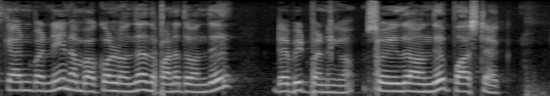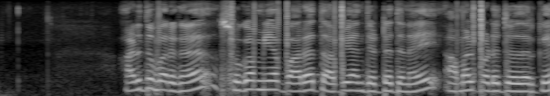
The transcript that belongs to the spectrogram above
ஸ்கேன் பண்ணி நம்ம அக்கௌண்ட்டில் வந்து அந்த பணத்தை வந்து டெபிட் பண்ணிக்கும். ஸோ இதுதான் வந்து ஃபாஸ்டேக் அடுத்து பாருங்கள் சுகம்ய பாரத் அபியான் திட்டத்தினை அமல்படுத்துவதற்கு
